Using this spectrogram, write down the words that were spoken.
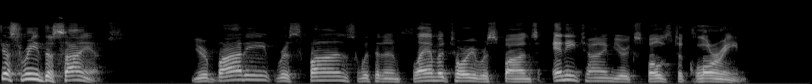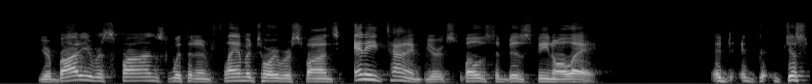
Just read the science. Your body responds with an inflammatory response anytime you're exposed to chlorine. Your body responds with an inflammatory response anytime you're exposed to bisphenol A. It, it, just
